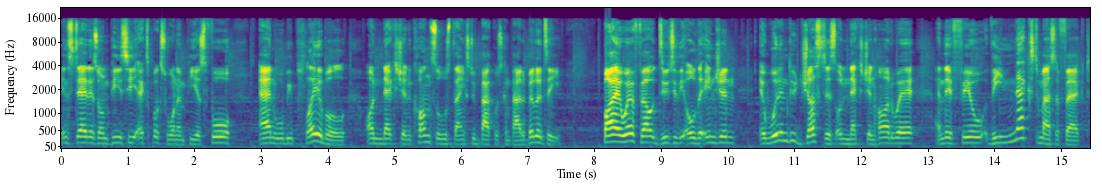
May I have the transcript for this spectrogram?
Instead, it's on PC, Xbox One, and PS4, and will be playable on next-gen consoles thanks to backwards compatibility. BioWare felt due to the older engine, it wouldn't do justice on next-gen hardware, and they feel the next Mass Effect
